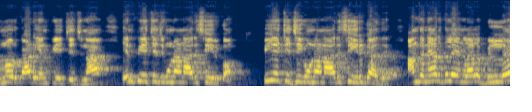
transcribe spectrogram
இன்னொரு கார்டு என்பிஹெச்ஹெச்னா என்பிஹெச்ஹெச்சுக்கு உண்டான அரிசி இருக்கும். பிஹெச்ஹெச்சுக்கு உண்டான அரிசி இருக்காது. அந்த நேரத்தில் எங்களால் பில்லை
